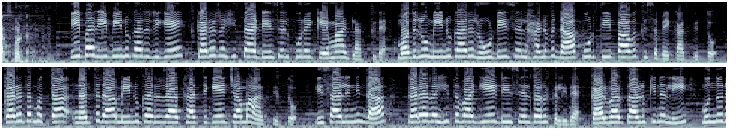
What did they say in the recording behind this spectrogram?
ಹಾಕ್ಸ್ಕೊಳ್ತಾರೆ. ಈ ಬಾರಿ ಮೀನುಗಾರರಿಗೆ ಕರರಹಿತ ಡೀಸೆಲ್ ಪೂರೈಕೆ ಮಾಡಲಾಗ್ತಿದೆ. ಮೊದಲು ಮೀನುಗಾರರು ಡೀಸೆಲ್ ಹಣವನ್ನ ಪೂರ್ತಿ ಪಾವತಿಸಬೇಕಾಗ್ತಿತ್ತು. ಕರದ ಮೊತ್ತ ನಂತರ ಮೀನುಗಾರರ ಖಾತೆಗೆ ಜಮಾ ಆಗ್ತಿತ್ತು. ಈ ಸಾಲಿನಿಂದ ಕರರಹಿತವಾಗಿಯೇ ಡೀಸೆಲ್ ದೊರಕಲಿದೆ. ಕಾರವಾರ ತಾಲೂಕಿನಲ್ಲಿ ಮುನ್ನೂರ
